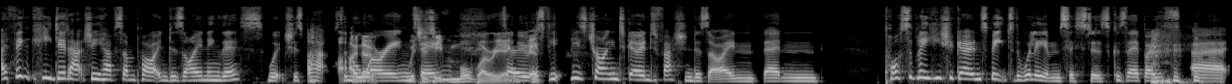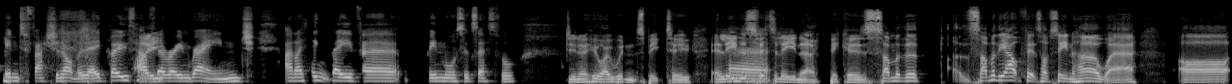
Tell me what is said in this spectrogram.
I think he did actually have some part in designing this, which is perhaps the more know, worrying which thing. is even more worrying. So if he, he's trying to go into fashion design, then possibly he should go and speak to the Williams sisters because they're both uh, into fashion, aren't they? They both have I, their own range, and I think they've uh, been more successful. Do you know who I wouldn't speak to? Elena uh, Svitolina, because some of the some of the outfits I've seen her wear are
